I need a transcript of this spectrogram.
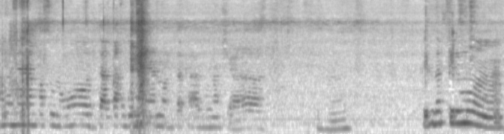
Alam niya yung kasunod. Tatakbo na yan. Magtatago na siya. Pil na pil mo ah.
